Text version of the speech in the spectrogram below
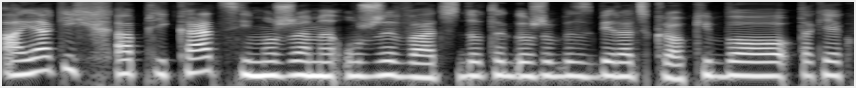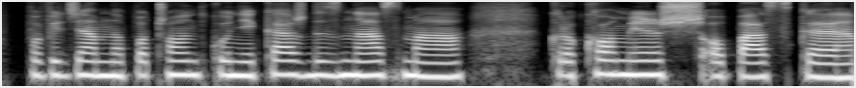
A jakich aplikacji możemy używać do tego, żeby zbierać kroki? Bo tak jak powiedziałam na początku, nie każdy z nas ma krokomierz, opaskę,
